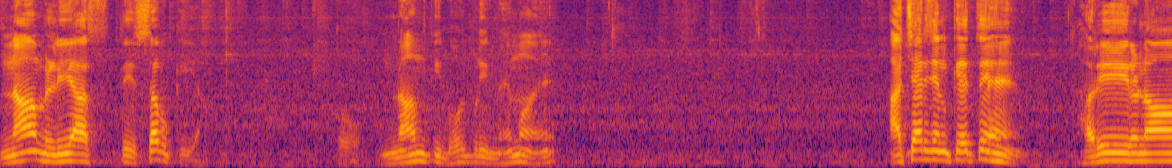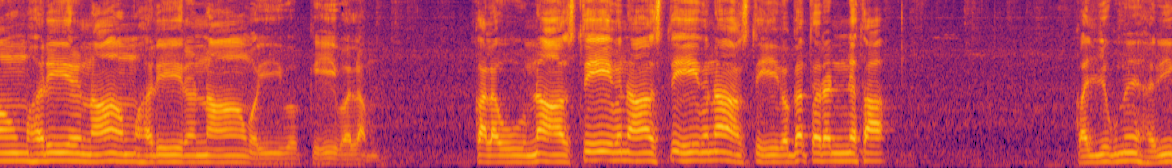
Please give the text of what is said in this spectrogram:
नाम लिया ते सब किया। तो नाम की बहुत बड़ी महिमा है। आचार्य जन कहते हैं, हरीर नाम हरीर नाम हरीर नाम वैव केवलम। कलऊ नास्तीव नास्तीव नास्तीव गतरन्यथा। कलयुग में हरि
